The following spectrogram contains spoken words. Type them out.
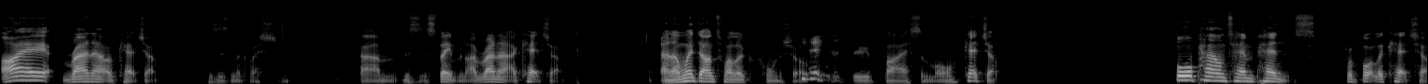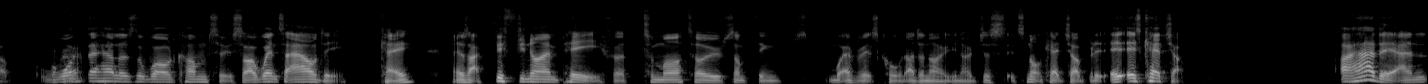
I ran out of ketchup. This isn't a question. Um, this is a statement. I ran out of ketchup, and I went down to my local corner shop to buy some more ketchup. Four pound ten pence for a bottle of ketchup. Okay. What the hell has the world come to? So I went to Aldi. Okay, and it was like fifty nine p for tomato something, whatever it's called. I don't know. You know, just it's not ketchup, but it, it, it's ketchup. I had it, and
